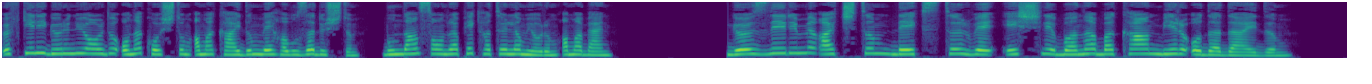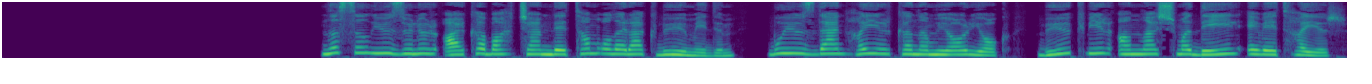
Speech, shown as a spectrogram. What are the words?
Öfkeli görünüyordu ona koştum ama kaydım ve havuza düştüm. Bundan sonra pek hatırlamıyorum ama ben. Gözlerimi açtım Dexter ve Ashley bana bakan bir odadaydım. Nasıl yüzülür arka bahçemde tam olarak büyümedim. Bu yüzden hayır kanamıyor yok. Büyük bir anlaşma değil evet hayır.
